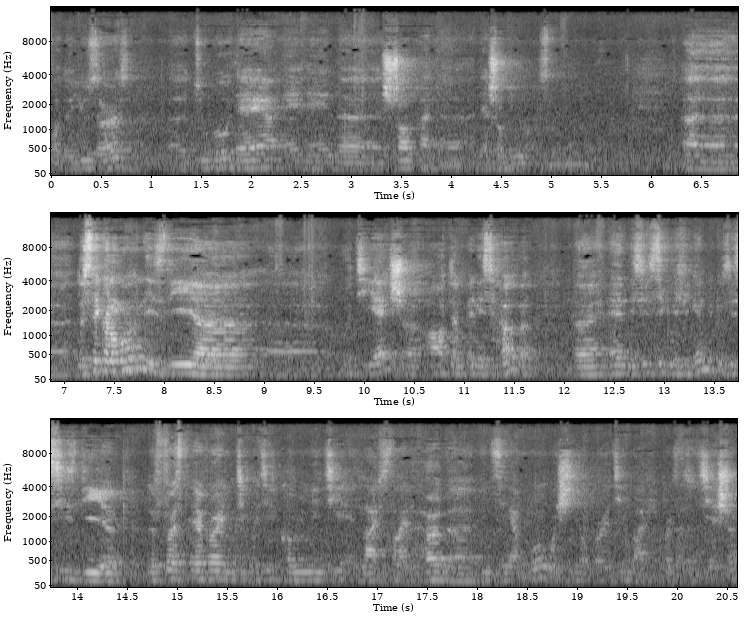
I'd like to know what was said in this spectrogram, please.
for the users to go there and, and shop at, their shopping malls. The second one is the OTH, and Tampines Hub, and this is significant because this is the, uh, the first ever integrated community and lifestyle hub uh, in Singapore, which is operated by People's Association.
